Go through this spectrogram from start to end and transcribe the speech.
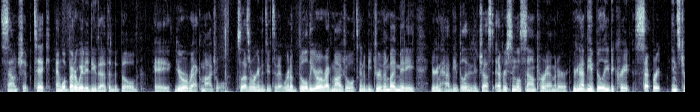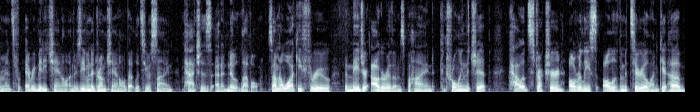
sound chip tick, and what better way to do that than to build a Eurorack module. So that's what we're going to do today. We're going to build a Eurorack module. It's going to be driven by MIDI. You're going to have the ability to adjust every single sound parameter. You're going to have the ability to create separate instruments for every MIDI channel, and there's even a drum channel that lets you assign patches at a note level. So I'm going to walk you through the major algorithms behind controlling the chip, how it's structured. I'll release all of the material on GitHub,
